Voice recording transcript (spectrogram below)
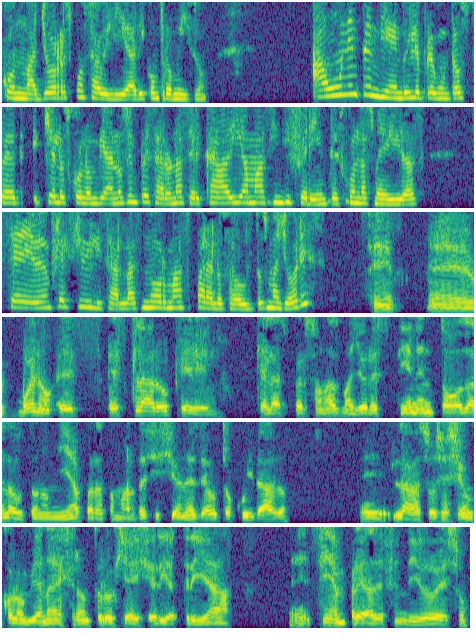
con mayor responsabilidad y compromiso. Aún entendiendo, y le pregunto a usted, que los colombianos empezaron a ser cada día más indiferentes con las medidas, ¿se deben flexibilizar las normas para los adultos mayores? Sí, eh, bueno, es, es claro que, que las personas mayores tienen toda la autonomía para tomar decisiones de autocuidado. Eh, la Asociación Colombiana de Gerontología y Geriatría eh, siempre ha defendido eso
